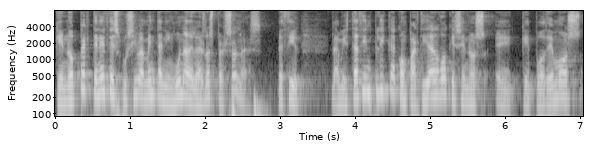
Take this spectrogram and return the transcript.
que no pertenece exclusivamente a ninguna de las dos personas. Es decir, la amistad implica compartir algo que se nos, eh, que podemos,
